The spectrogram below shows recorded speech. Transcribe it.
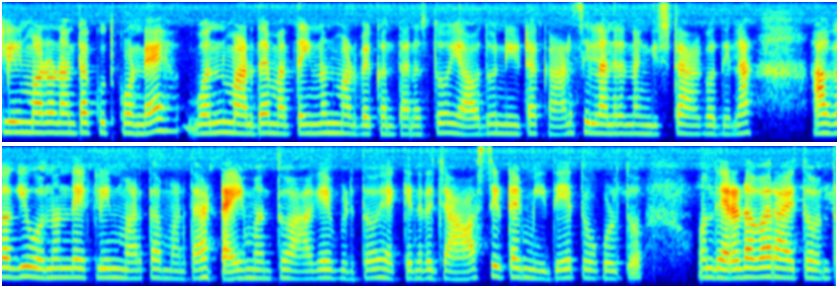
ಕ್ಲೀನ್ ಮಾಡೋಣ ಅಂತ ಕೂತ್ಕೊಂಡೆ. ಒಂದು ಮಾಡಿದೆ ಮತ್ತು ಇನ್ನೊಂದು ಮಾಡಬೇಕಂತ ಅನ್ನಿಸ್ತು ಯಾವುದೂ ನೀಟಾಗಿ ಕಾಣಿಸಿಲ್ಲ ಅಂದರೆ ನಂಗೆ ಇಷ್ಟ ಆಗೋದಿಲ್ಲ. ಹಾಗಾಗಿ ಒಂದೊಂದೇ ಕ್ಲೀನ್ ಮಾಡ್ತಾ ಮಾಡ್ತಾ ಟೈಮ್ ಅಂತೂ ಆಗೇ ಬಿಡ್ತು. ಯಾಕೆಂದರೆ ಜಾಸ್ತಿ ಟೈಮ್ ಇದೇ ತೊಗೊಳ್ತು. ಒಂದು ಎರಡು ಅವರ್ ಆಯಿತು ಅಂತ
